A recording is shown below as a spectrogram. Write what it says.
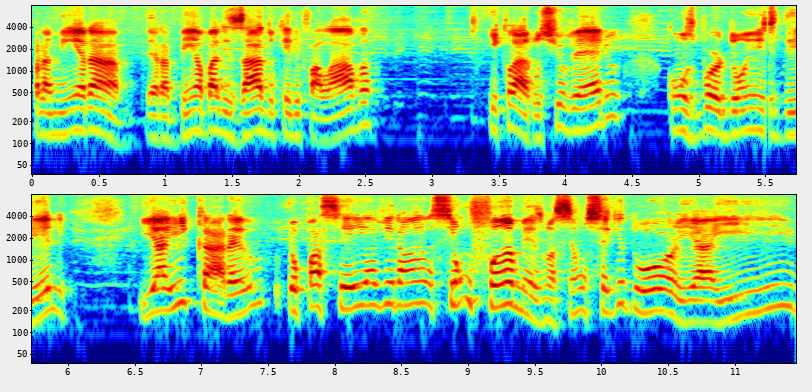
Para mim era era bem abalizado o que ele falava. E claro, o Silvério com os bordões dele. E aí, cara, eu, eu passei a virar, ser um fã mesmo, a ser um seguidor. E aí,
